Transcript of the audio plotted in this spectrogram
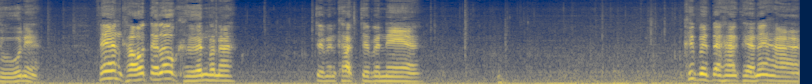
สูเนี่ย แฟนเขาแต่เราเขินพะนะ จะเป็นคักจะเป็นแน่ ขึ้นเป็นแต่หากแถนในห่าง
